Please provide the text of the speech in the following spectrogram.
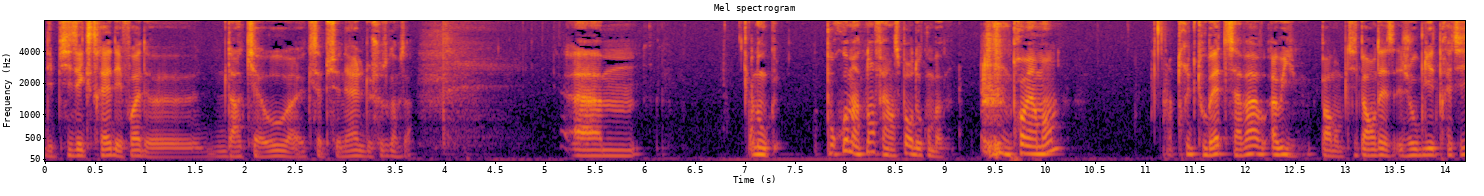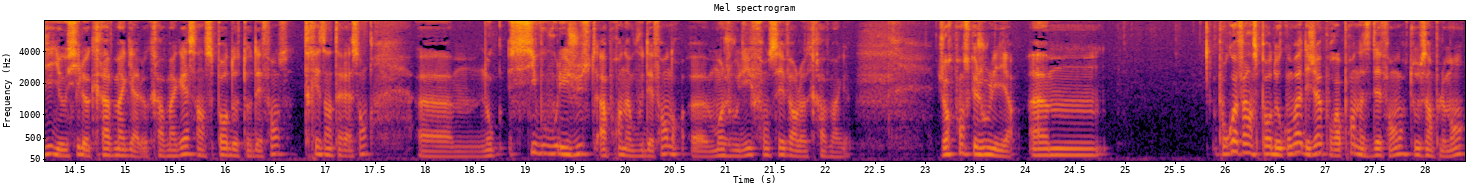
des petits extraits des fois d'un chaos exceptionnel, de choses comme ça. Donc, pourquoi maintenant faire un sport de combat? Premièrement, un truc tout bête, ça va. Ah oui, pardon, petite parenthèse, j'ai oublié de préciser, il y a aussi le Krav Maga. Le Krav Maga, c'est un sport d'autodéfense très intéressant. Euh, donc, si vous voulez juste apprendre à vous défendre, euh, moi je vous dis foncez vers le Krav Maga. Je reprends ce que je voulais dire. Euh, pourquoi faire un sport de combat? Déjà pour apprendre à se défendre, tout simplement.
